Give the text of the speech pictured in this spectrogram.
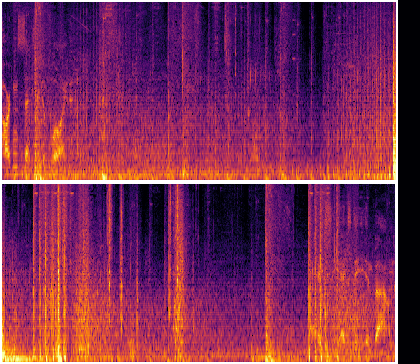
Hardened sentry deployed. HCXD inbound.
